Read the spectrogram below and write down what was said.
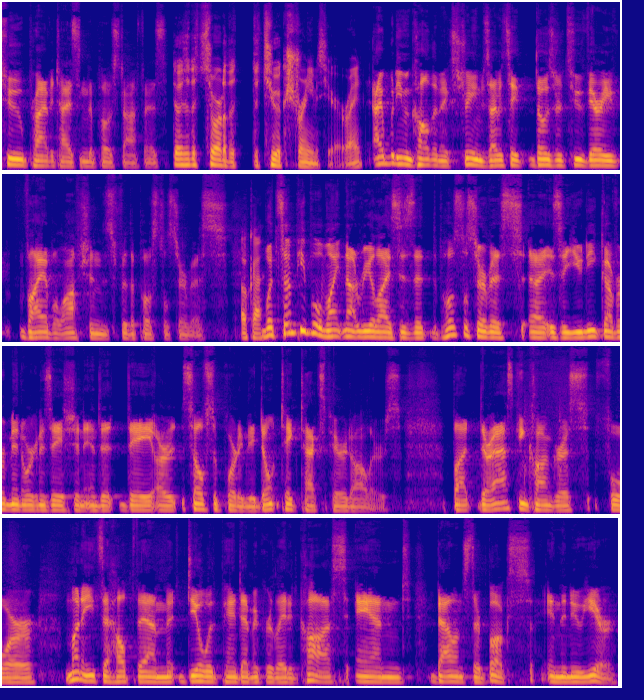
to privatizing the post office. Those are the sort of the, the, two extremes here, right? I wouldn't even call them extremes. I would say those are two very viable options for the Postal Service. Okay. What some people might not realize is that the Postal Service uh, is a unique government organization and that they are self supporting, they don't take taxpayer dollars. But they're asking Congress for money to help them deal with pandemic related costs and balance their books in the new year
